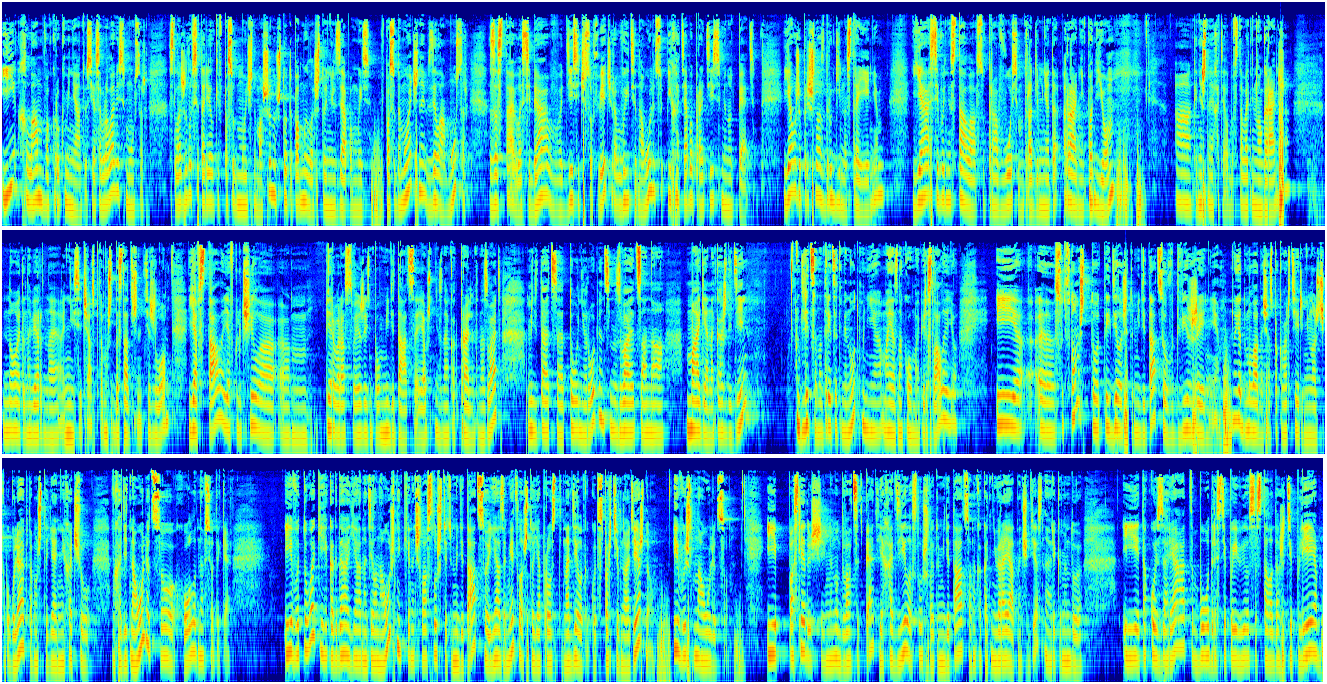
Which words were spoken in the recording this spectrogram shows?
и хлам вокруг меня. То есть я собрала весь мусор, сложила все тарелки в посудомоечную машину, что-то помыла, что нельзя помыть в посудомоечной, взяла мусор, заставила себя в 10 часов вечера выйти на улицу и хотя бы пройтись минут 5. Я уже пришла с другим настроением. Я сегодня встала с утра в 8 утра. Для меня это ранний подъем. А, конечно, я хотела бы вставать немного раньше, но это, наверное, не сейчас, потому что достаточно тяжело. Я встала, я включила эм, первый раз в своей жизни, по-моему, медитация. Я уж не знаю, как правильно это назвать. Медитация Тони Робинса. Называется она «Магия на каждый день». Длится на 30 минут. Мне моя знакомая переслала ее. И э, суть в том, что ты делаешь эту медитацию в движении. Ну, я думаю, ладно, сейчас по квартире немножечко погуляю, потому что я не хочу выходить на улицу, холодно все-таки. И в итоге, когда я надела наушники и начала слушать эту медитацию, я заметила, что я просто надела какую-то спортивную одежду и вышла на улицу. И последующие минут 25 я ходила, слушала эту медитацию. Она какая-то невероятно чудесная, рекомендую. И такой заряд бодрости появился, стало даже теплее.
